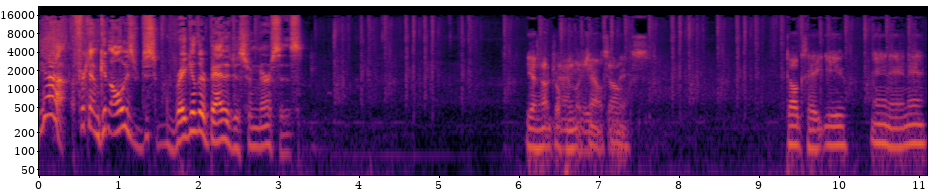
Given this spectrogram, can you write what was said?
Yeah, freaking! I'm getting all these just regular bandages from nurses. Yeah, they're not dropping I much hate else on dogs. this. Dogs hate you. I'm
